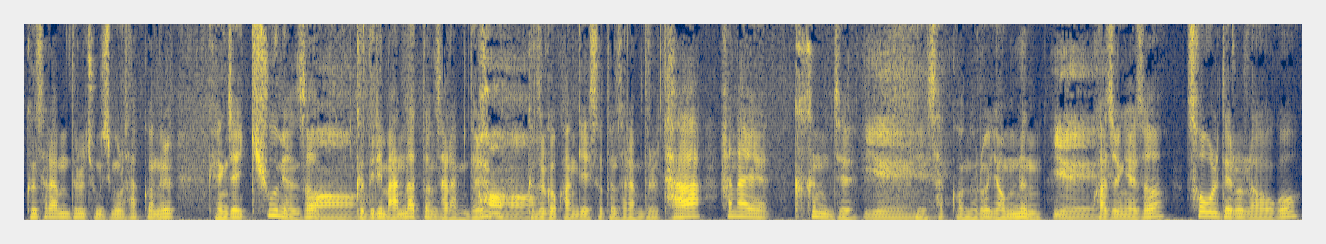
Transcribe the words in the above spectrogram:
그 사람들을 중심으로 사건을 굉장히 키우면서 어. 그들이 만났던 사람들, 어어. 그들과 관계 있었던 사람들을 다 하나의 큰 이제 예. 사건으로 엮는 예. 과정에서 서울대를 나오고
